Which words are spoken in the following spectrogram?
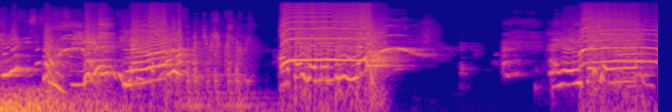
¿Qué les dices así? Los... ¡Atas de membrillo! 还没下线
